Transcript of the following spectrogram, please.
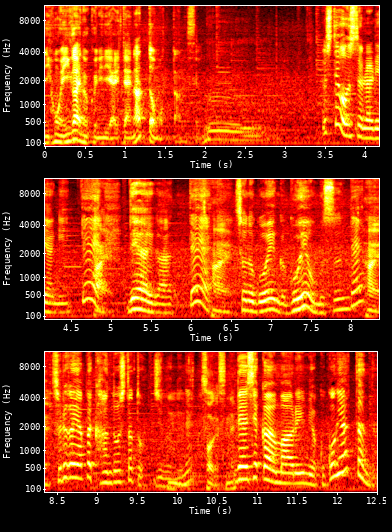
日本以外の国でやりたいなって思ったんですよね。うんそしてオーストラリアに行って、はい出会いがあって、はいそのご縁がご縁を結んで、はいそれがやっぱり感動したと自分でね、うんそうですね。で世界を回る意味はここにあったんだっ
